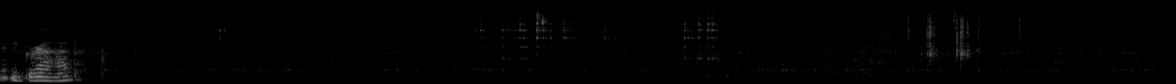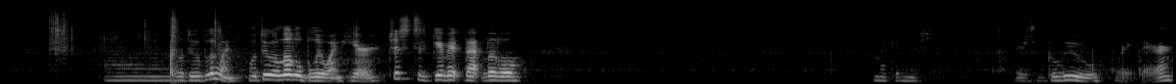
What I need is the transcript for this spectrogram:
Let me grab. Um, we'll do a blue one. We'll do a little blue one here, just to give it that little. Oh my goodness, there's glue right there,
